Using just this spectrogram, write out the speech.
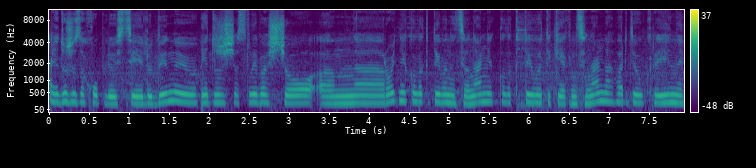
Я дуже захоплююсь цією людиною. Я дуже щаслива, що ем, народні колективи, національні колективи, такі як Національна гвардія України,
